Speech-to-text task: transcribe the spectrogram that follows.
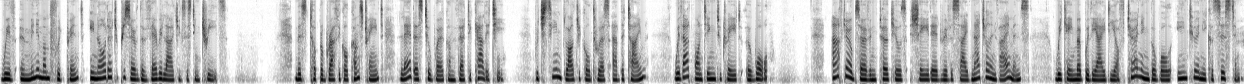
with a minimum footprint in order to preserve the very large existing trees. This topographical constraint led us to work on verticality, which seemed logical to us at the time, without wanting to create a wall. After observing Tokyo's shaded riverside natural environments, we came up with the idea of turning the wall into an ecosystem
